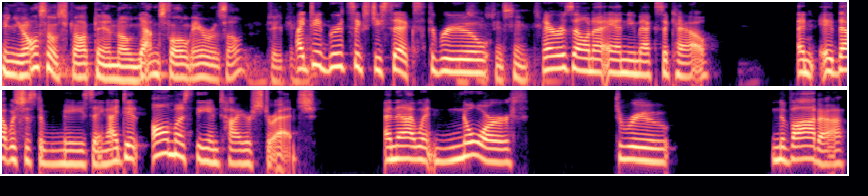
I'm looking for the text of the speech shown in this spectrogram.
And you also stopped in uh, Yeah. Winslow, Arizona. Did I did Route 66 through 66. Arizona and New Mexico. And it, that was just amazing. I did almost the entire stretch. And then I went north through Nevada,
